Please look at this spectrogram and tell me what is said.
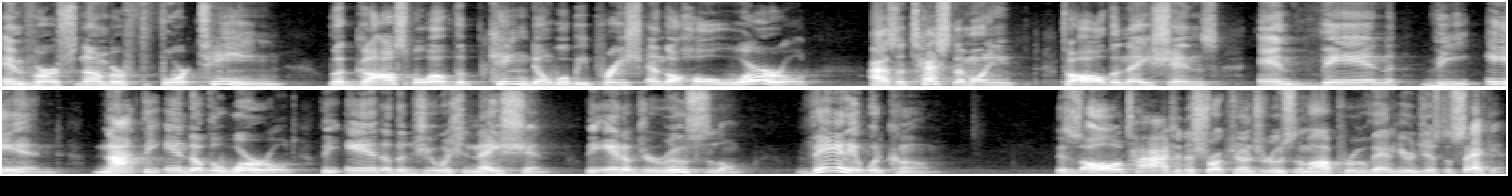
in verse number 14, the gospel of the kingdom will be preached in the whole world as a testimony to all the nations, and then the end, not the end of the world, the end of the Jewish nation, the end of Jerusalem. Then it would come. This is all tied to destruction of Jerusalem. I'll prove that here in just a second.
